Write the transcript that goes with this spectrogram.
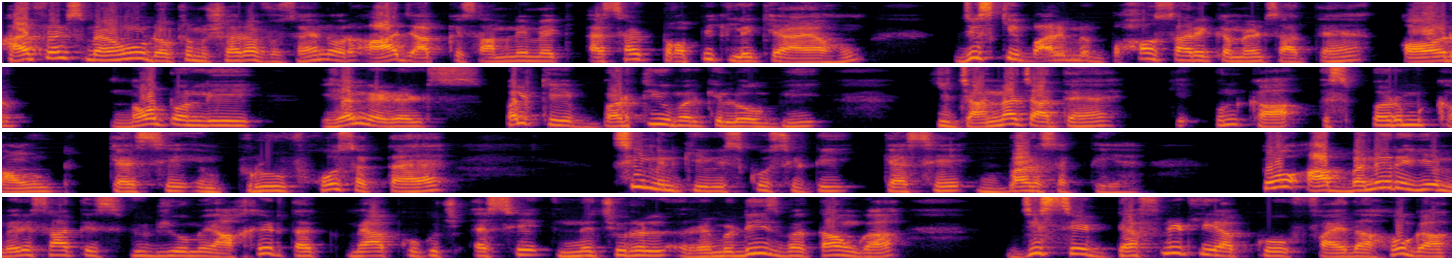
हाय फ्रेंड्स मैं हूँ डॉक्टर मुशरफ हुसैन और आज आपके सामने मैं एक ऐसा टॉपिक लेके आया हूँ, जिसके बारे में बहुत सारे कमेंट्स आते हैं और नॉट ओनली यंग एडल्ट्स बल्कि बढ़ती उम्र के लोग भी ये जानना चाहते हैं कि उनका स्पर्म काउंट कैसे इम्प्रूव हो सकता है सीमेन की विस्कोसिटी कैसे बढ़ सकती है। तो आप बने रहिए मेरे साथ इस वीडियो में आखिर तक, मैं आपको कुछ ऐसे नेचुरल रेमेडीज बताऊँगा, जिससे डेफिनेटली आपको फ़ायदा होगा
